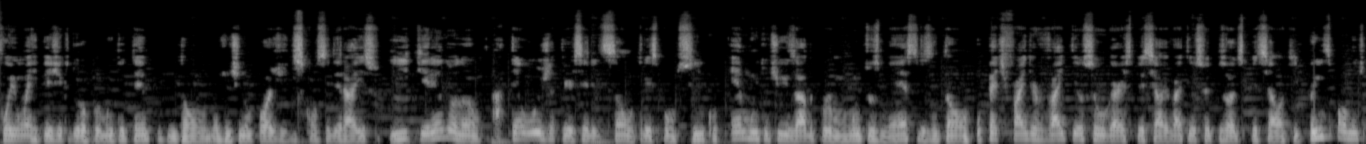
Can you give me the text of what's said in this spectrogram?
foi um RPG que durou por muito tempo, então a gente não pode desconsiderar isso. E querendo ou não, até hoje a terceira edição, o 3.5, é muito utilizado por muitos mestres, então o Pathfinder vai ter o seu lugar especial e vai ter o seu episódio especial aqui, principalmente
